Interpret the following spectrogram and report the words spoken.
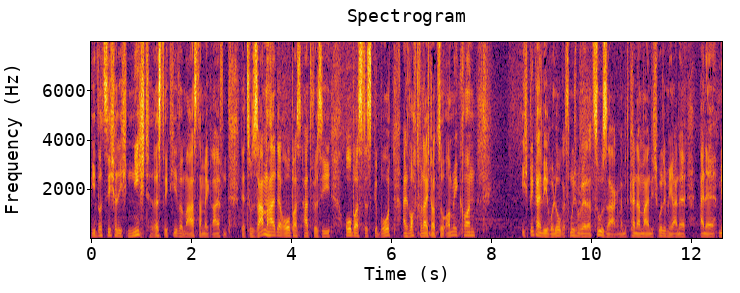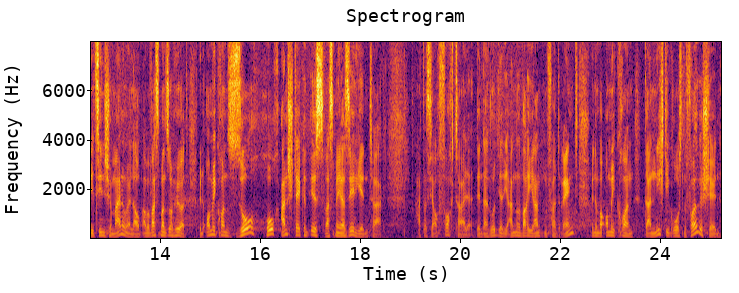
Die wird sicherlich nicht restriktive Maßnahmen ergreifen. Der Zusammenhalt Europas hat für sie oberstes Gebot. Ein Wort vielleicht noch zu Omikron ich bin kein Virologe, das muss ich mal wieder dazu sagen, damit keiner meint, ich würde mir eine, eine medizinische Meinung erlauben. Aber was man so hört, wenn Omikron so hoch ansteckend ist, was wir ja sehen jeden Tag, hat das ja auch Vorteile. Denn dann wurden ja die anderen Varianten verdrängt. Wenn aber Omikron dann nicht die großen Folgeschäden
